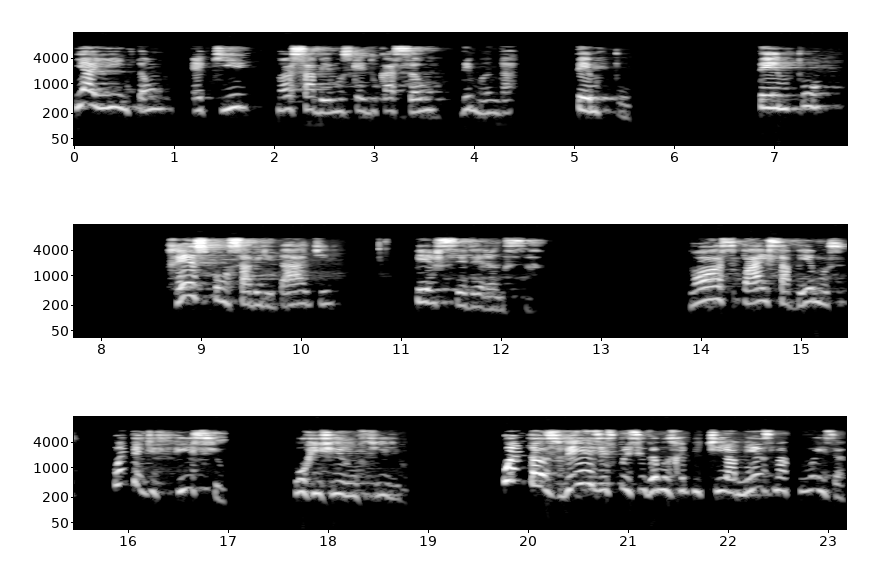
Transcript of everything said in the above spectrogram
E aí, então, é que nós sabemos que a educação demanda tempo. Tempo, responsabilidade, perseverança. Nós, pais, sabemos quanto é difícil corrigir um filho. Quantas vezes precisamos repetir a mesma coisa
